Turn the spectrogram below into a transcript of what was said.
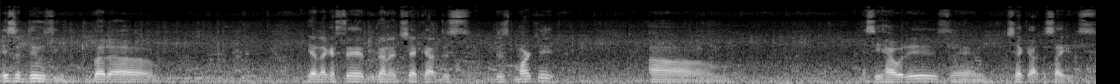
it's a doozy. But uh, yeah, like I said, we're gonna check out this this market um, and see how it is, and check out the sites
